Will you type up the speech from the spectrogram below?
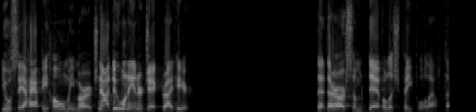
you will see a happy home emerge. Now, I do want to interject right here that there are some devilish people out there.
